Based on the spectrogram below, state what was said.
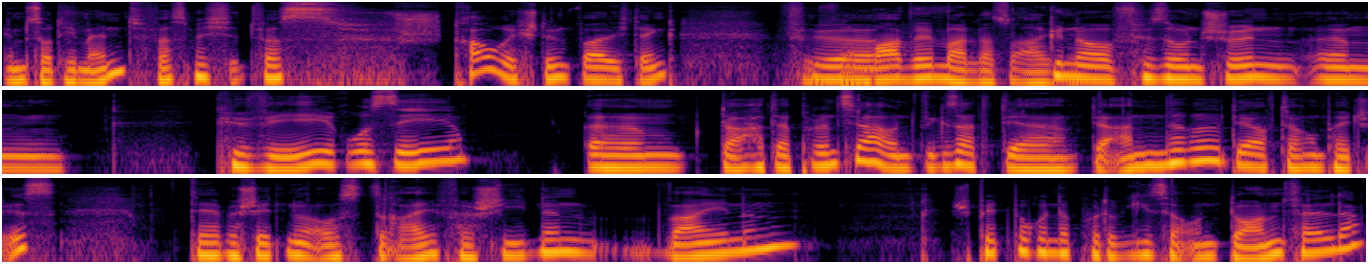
im Sortiment, was mich etwas traurig stimmt, weil ich denke, für, Mal will man das eigentlich. Genau, für so einen schönen ähm, Cuvée-Rosé, ähm, da hat er Potenzial. Und wie gesagt, der, der andere, der auf der Homepage ist, der besteht nur aus drei verschiedenen Weinen. Spätburgunder, Portugieser und Dornfelder.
